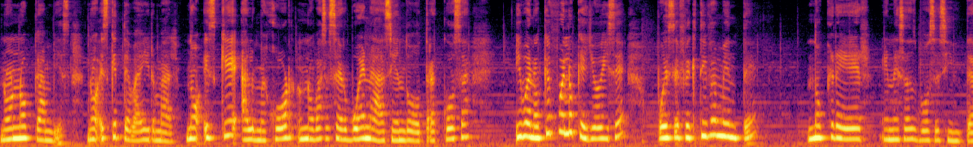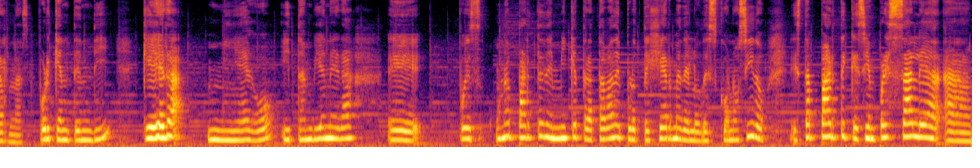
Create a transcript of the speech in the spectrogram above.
no, no cambies, no, es que te va a ir mal, no, es que a lo mejor no vas a ser buena haciendo otra cosa. Y bueno, ¿qué fue lo que yo hice? Pues efectivamente no creer en esas voces internas, porque entendí que era mi ego y también era eh, pues una parte de mí que trataba de protegerme de lo desconocido. Esta parte que siempre sale a,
